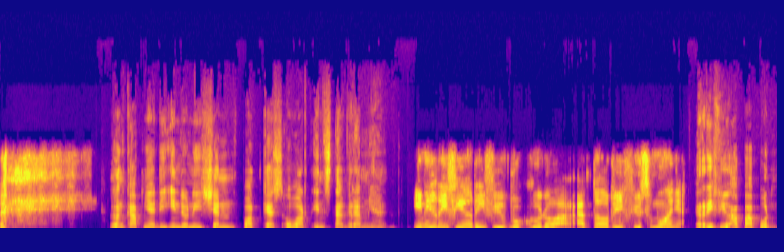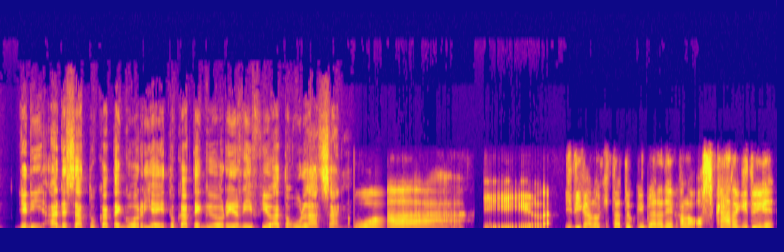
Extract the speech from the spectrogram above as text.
lengkapnya di Indonesian Podcast Award Instagramnya. Ini review-review buku doang atau review semuanya? Review apa pun. Jadi ada satu kategori yaitu kategori review atau ulasan. Wah, gila. Jadi kalau kita tuh ibaratnya kalau Oscar gitu ya,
